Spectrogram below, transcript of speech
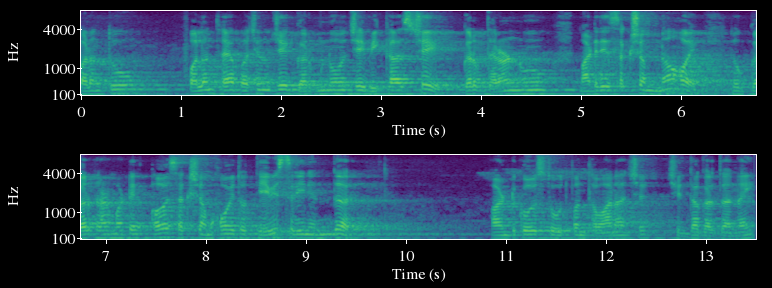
પરંતુ ફલન થયા પછીનો જે ગર્ભનો જે વિકાસ છે ગર્ભધારણનું માટે તે સક્ષમ ન હોય, તો ગર્ભધારણ માટે અસક્ષમ હોય તો તેવી સ્ત્રીની અંદર અંડકોષ તો ઉત્પન્ન થવાના છે, ચિંતા કરતા નહીં.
